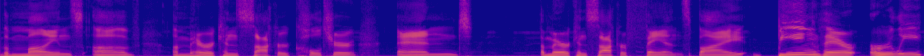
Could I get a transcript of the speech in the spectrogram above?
the minds of American soccer culture and American soccer fans. By being there early,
